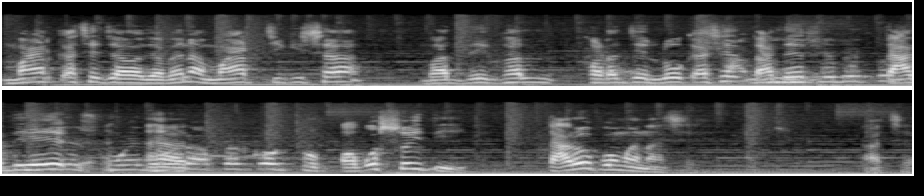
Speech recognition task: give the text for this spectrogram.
মার কাছে যাওয়া যাবে না। মার চিকিৎসা বা দেখভাল করার যে লোক আছে তাদের তাদের হ্যাঁ। অবশ্যই দিই। তারও প্রমাণ আছে। আচ্ছা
